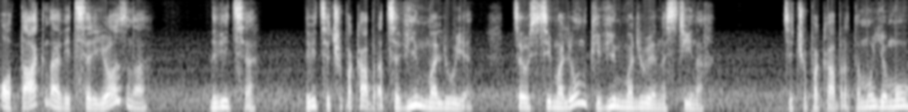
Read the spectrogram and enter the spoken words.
Отак навіть серйозно? Дивіться. Дивіться, Чупакабра, це він малює. Це ось ці малюнки він малює на стінах. Це Чупакабра. Тому йому.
